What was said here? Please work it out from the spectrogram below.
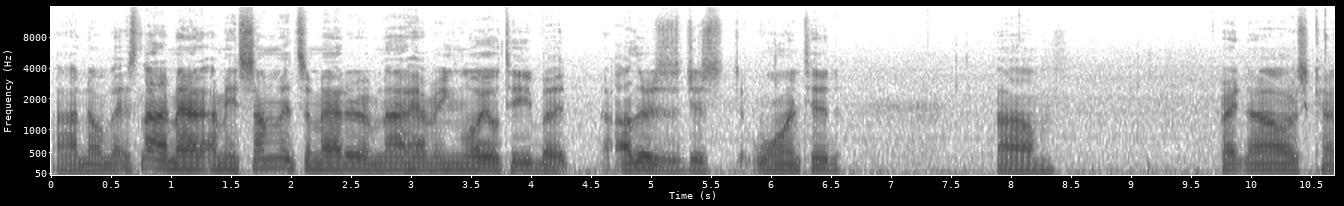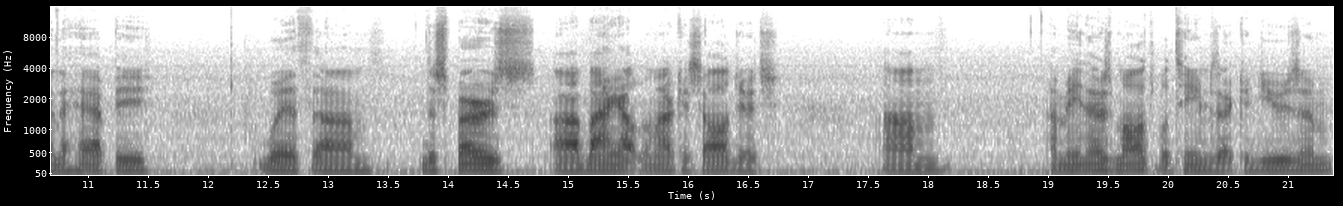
Uh, no, but it's not a matter. I mean, some of it's a matter of not having loyalty, but others is just warranted. Um, right now, I was kind of happy with um, the Spurs uh, buying out LaMarcus Aldridge. Um, I mean, there's multiple teams that could use him.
